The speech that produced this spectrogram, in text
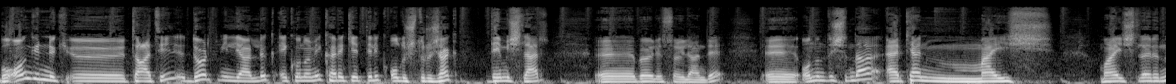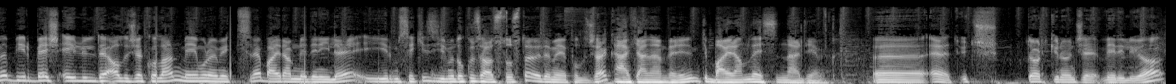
Bu 10 günlük e, tatil 4 milyarlık ekonomik hareketlilik oluşturacak demişler. E, böyle söylendi. E, onun dışında erken maaş maaşlarını bir 5 Eylül'de alacak olan memur emeklisine bayram nedeniyle 28-29 Ağustos'ta ödeme yapılacak. Erkenden verelim ki bayramda etsinler diye mi? E, evet 3 4 gün önce veriliyor.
